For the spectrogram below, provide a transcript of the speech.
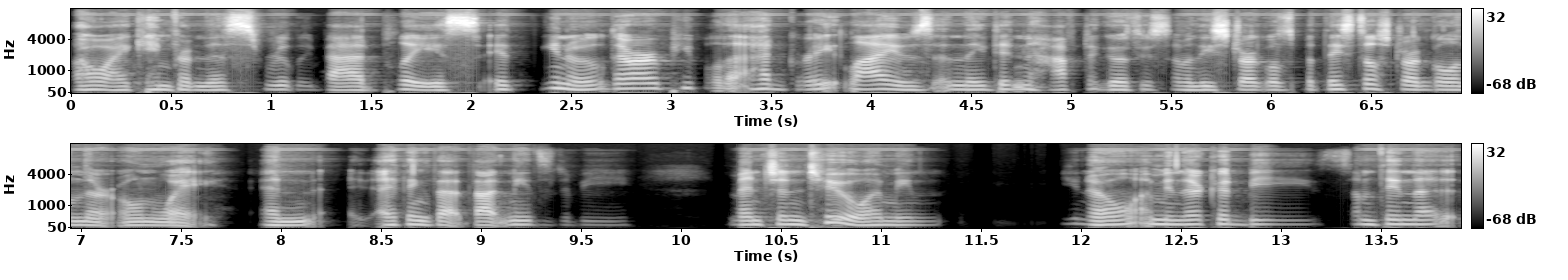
oh, I came from this really bad place. It, you know, there are people that had great lives and they didn't have to go through some of these struggles, but they still struggle in their own way. And I think that that needs to be mentioned too. I mean, you know, I mean, there could be something that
